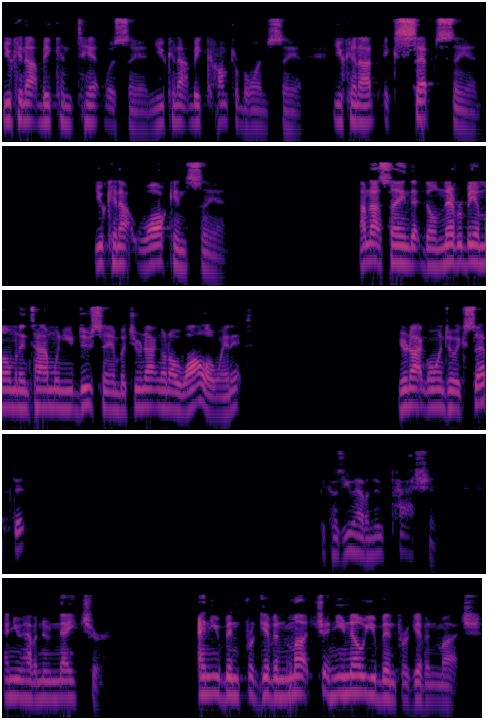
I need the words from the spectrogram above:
You cannot be content with sin. You cannot be comfortable in sin. You cannot accept sin. You cannot walk in sin. I'm not saying that there'll never be a moment in time when you do sin, but you're not going to wallow in it. You're not going to accept it because you have a new passion and you have a new nature and you've been forgiven much and you know you've been forgiven much.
